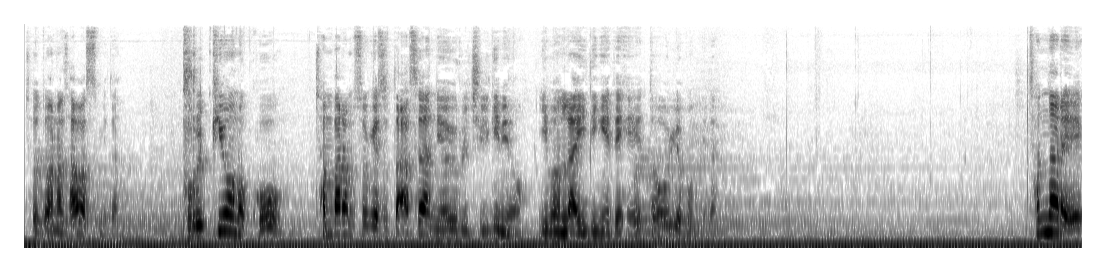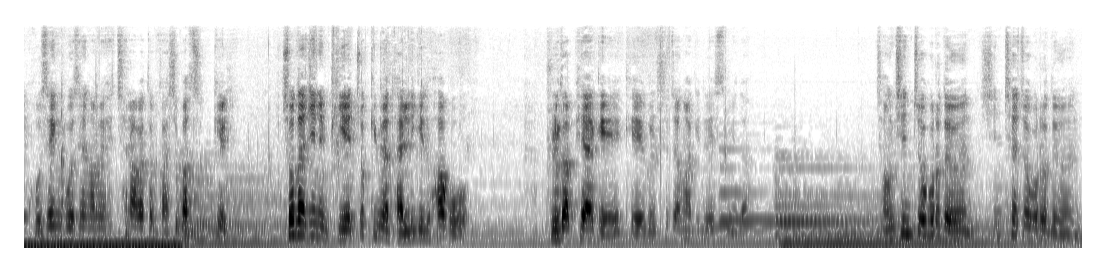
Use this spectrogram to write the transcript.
저도 하나 사왔습니다. 불을 피워놓고 찬바람 속에서 따스한 여유를 즐기며 이번 라이딩에 대해 떠올려 봅니다. 첫날에 고생고생하며 헤쳐나갔던 가시밭 숲길, 쏟아지는 비에 쫓기며 달리기도 하고 불가피하게 계획을 수정하기도 했습니다. 정신적으로든 신체적으로든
